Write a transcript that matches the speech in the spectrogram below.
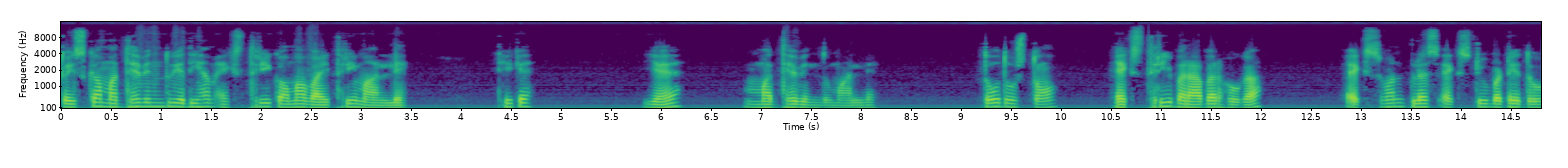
तो इसका मध्य बिंदु यदि हम x3 कॉमा वाई थ्री मान लें, ठीक है? यह मध्य बिंदु मान लें। तो दोस्तों x3 बराबर होगा x1 प्लस एक्स बटे दो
